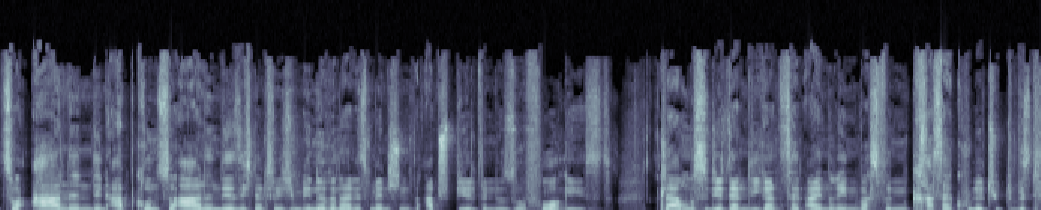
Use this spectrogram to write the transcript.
zu ahnen, den Abgrund zu ahnen, der sich natürlich im Inneren eines Menschen abspielt, wenn du so vorgehst. Klar musst du dir dann die ganze Zeit einreden, was für ein krasser, cooler Typ du bist,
